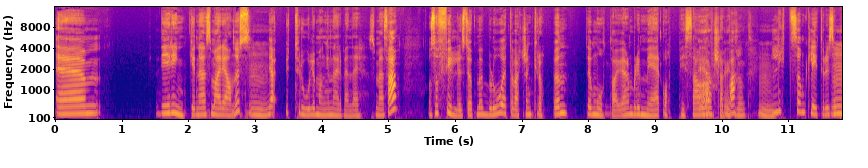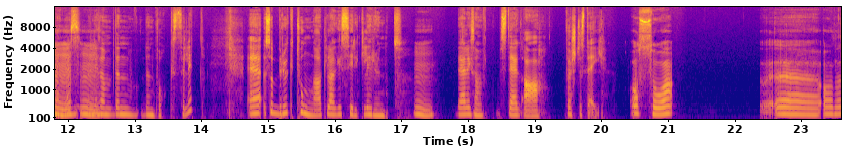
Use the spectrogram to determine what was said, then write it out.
ehm, de rynkene som er i anus, Mm. de har utrolig mange nerveender, som jeg sa. Og så fylles de opp med blod etter hvert som kroppen til mottakeren blir mer opphissa og Ja, avslappa. Mm. Litt som klitoris og Mm, penis. Mm. liksom, den, den vokser litt. Eh, så bruk tunga til å lage sirkler rundt. Mm. Det er liksom steg A. Første steg. Og så øh, Å, nå,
